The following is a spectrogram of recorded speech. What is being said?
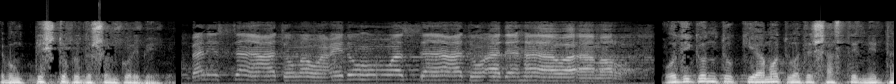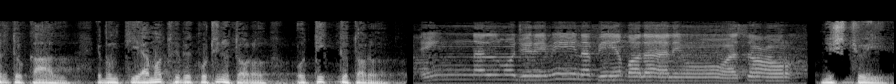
এবং পৃষ্ঠ প্রদর্শন করিবে। অধিকন্তু কিয়ামত উহাদের শাস্তির নির্ধারিত কাল এবং কিয়ামত হইবে কঠিনতর ও তিক্ততর। নিশ্চয়ই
